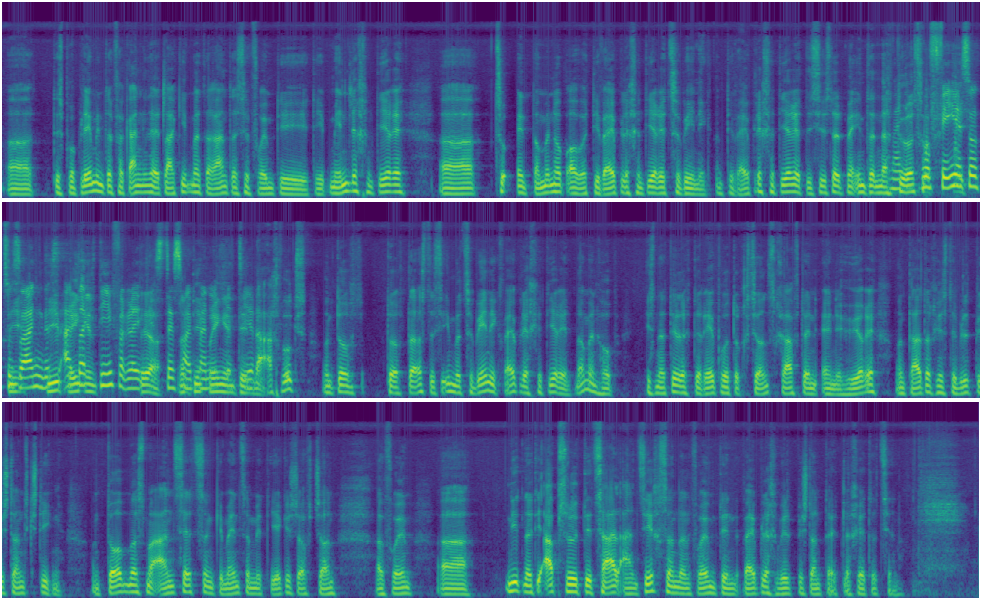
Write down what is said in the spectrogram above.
Äh, das Problem in der Vergangenheit lag immer daran, dass ich vor allem die, die männlichen Tiere äh, zu, entnommen habe, aber die weiblichen Tiere zu wenig. Und die weiblichen Tiere, das ist halt in der Natur die Trophäe so. sozusagen die, die das Attraktivere bringen, ist. Deshalb ja, und die bringen den Nachwuchs und durch, durch das, dass ich immer zu wenig weibliche Tiere entnommen habe, ist natürlich die Reproduktionskraft eine, höhere und dadurch ist der Wildbestand gestiegen. Und da muss man ansetzen und gemeinsam mit der Jägerschaft schauen, äh, vor allem äh, nicht nur die absolute Zahl an sich, sondern vor allem den weiblichen Wildbestand deutlich reduzieren.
